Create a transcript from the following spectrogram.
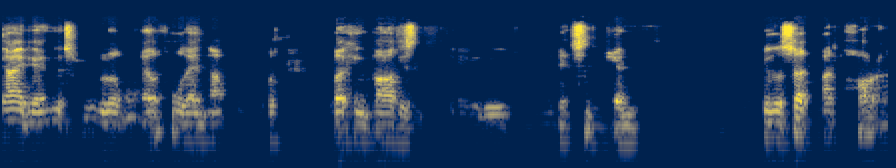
The idea that this will all end up with working parties and minutes and agendas with a certain amount of horror.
